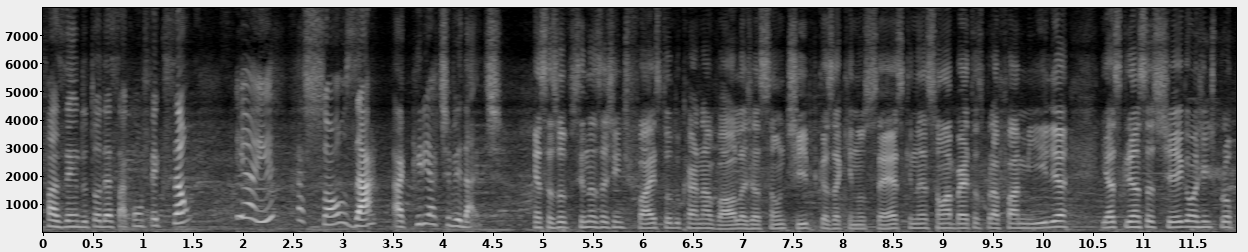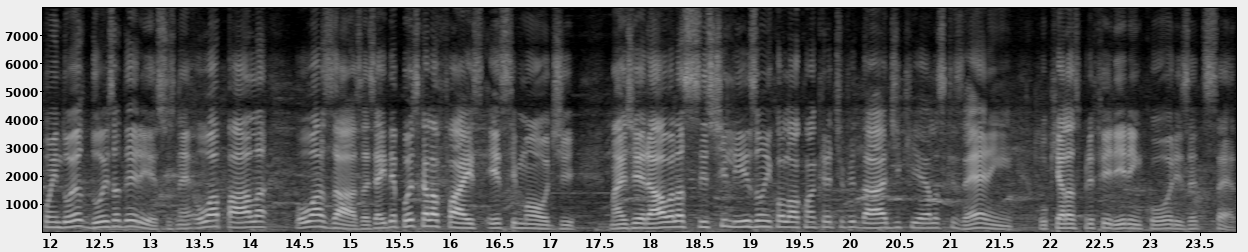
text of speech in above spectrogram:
fazendo toda essa confecção. E aí é só usar a criatividade. Essas oficinas a gente faz todo o carnaval, elas já são típicas aqui no Sesc, né? São abertas para a família e as crianças chegam, a gente propõe dois, dois adereços, né? Ou a pala ou as asas. E aí depois que ela faz esse molde mais geral, elas se estilizam e colocam a criatividade que elas quiserem, o que elas preferirem, cores, etc.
